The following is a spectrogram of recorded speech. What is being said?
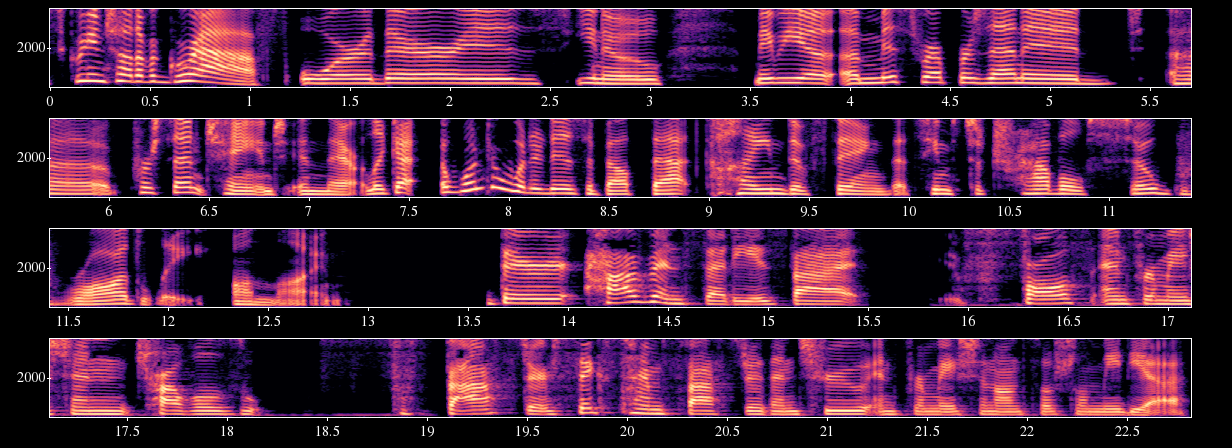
screenshot of a graph, or there is, you know, maybe a, a misrepresented uh, percent change in there. Like, I, I wonder what it is about that kind of thing that seems to travel so broadly online. There have been studies that false information travels f- faster, six times faster than true information on social media.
